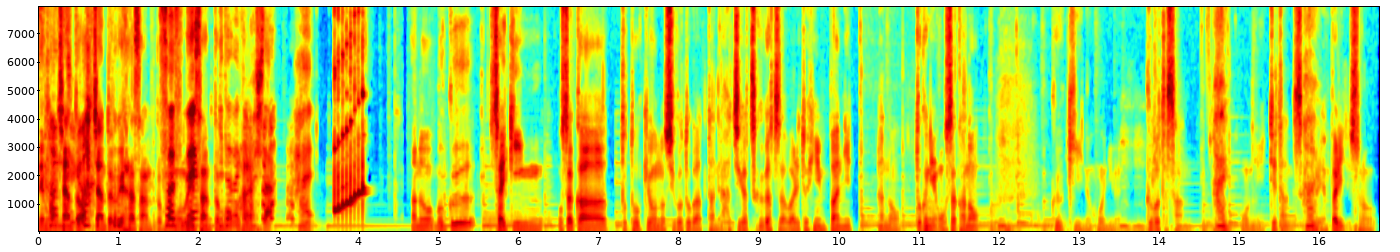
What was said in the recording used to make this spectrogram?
でもちゃんとちゃんと上原さんともそうですね。おめさんともい。ただきはいました。はいあの僕最近大阪と東京の仕事があったんで8月9月は割と頻繁にあの特に大阪の空気の方には久保田さんはい。の方に行ってたんですけど、はい。やっぱりその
